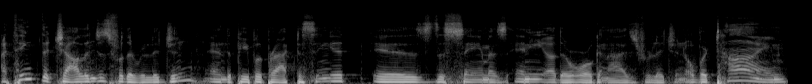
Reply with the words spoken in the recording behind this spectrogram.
I think the challenges for the religion and the people practicing it is the same as any other organized religion. Over time,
